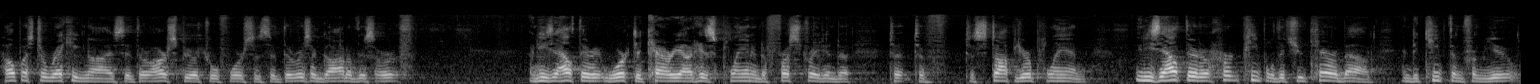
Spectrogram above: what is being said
Help us to recognize that there are spiritual forces, that there is a God of this earth and he's out there at work to carry out his plan and to frustrate and to, to, to, to stop your plan. And he's out there to hurt people that you care about and to keep them from you.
